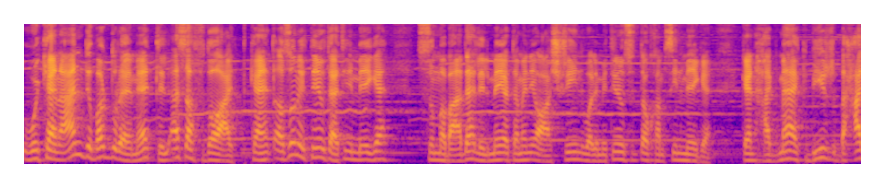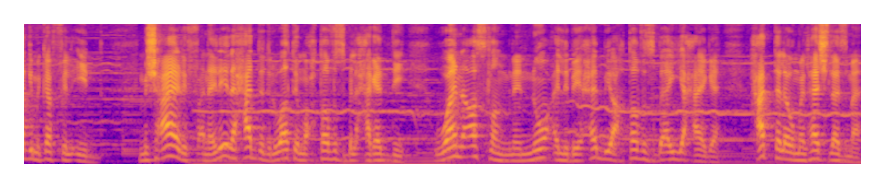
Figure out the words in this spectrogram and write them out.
وكان عندي برضو رامات للأسف ضاعت. كانت أظن 32 ميجا ثم بعدها لل 128 ولا 256 ميجا. كان حجمها كبير بحجم كف الإيد. مش عارف أنا ليه لحد دلوقتي محتفظ بالحاجات دي وأنا أصلا من النوع اللي بيحب يحتفظ بأي حاجة حتى لو ملهاش لازمة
